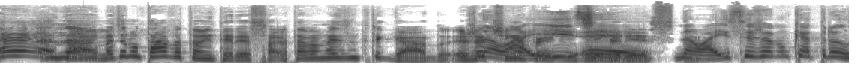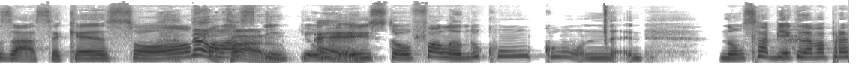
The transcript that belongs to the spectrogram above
É, Aham. não, mas eu não tava tão interessado, eu tava mais intrigado. Eu já não, tinha aí, perdido é, interesse. Não, aí você já não quer transar, você quer só Não, falar claro. assim, que eu, É. eu estou falando com... com não sabia que dava pra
